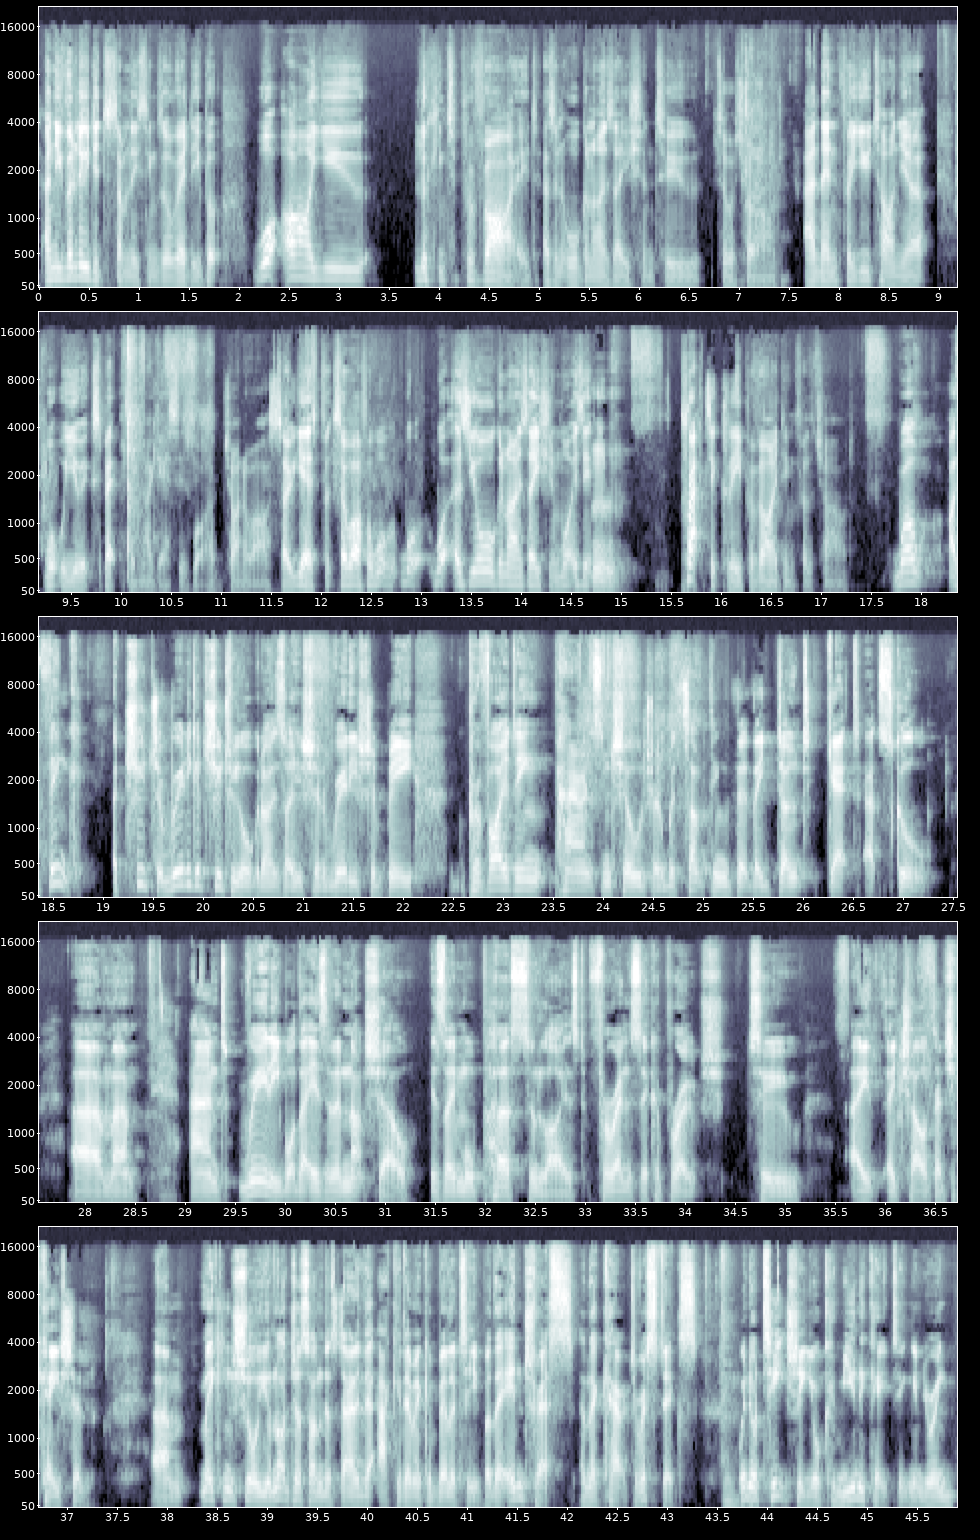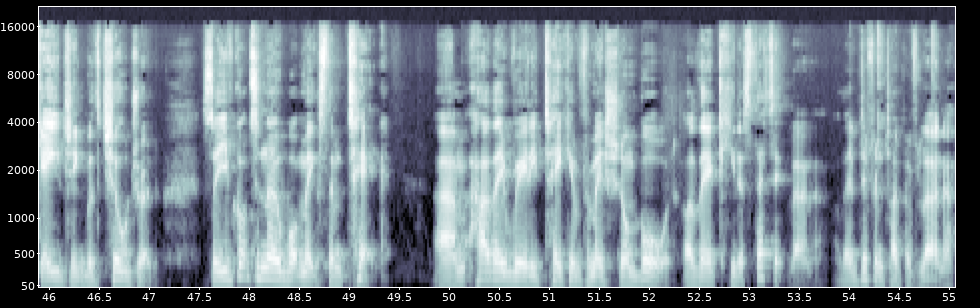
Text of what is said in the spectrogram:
and you've alluded to some of these things already, but what are you looking to provide as an organisation to to a child? And then for you, Tanya, what were you expecting? I guess is what I'm trying to ask. So yes, so Arthur, what what, what as your organisation, what is it mm. practically providing for the child? Well, I think a tutor, really good tutoring organization really should be providing parents and children with something that they don't get at school. Um, um, and really, what that is in a nutshell is a more personalized forensic approach to a, a child's education. Um, making sure you're not just understanding their academic ability, but their interests and their characteristics. Mm. When you're teaching, you're communicating and you're engaging with children. So you've got to know what makes them tick, um, how they really take information on board. Are they a kinesthetic learner? Are they a different type of learner?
